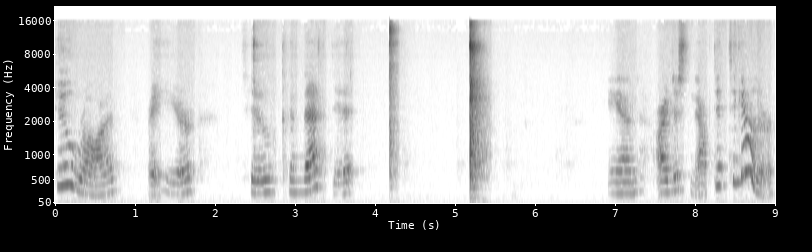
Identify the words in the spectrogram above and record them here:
two rod right here to connect it. And I just snapped it together.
